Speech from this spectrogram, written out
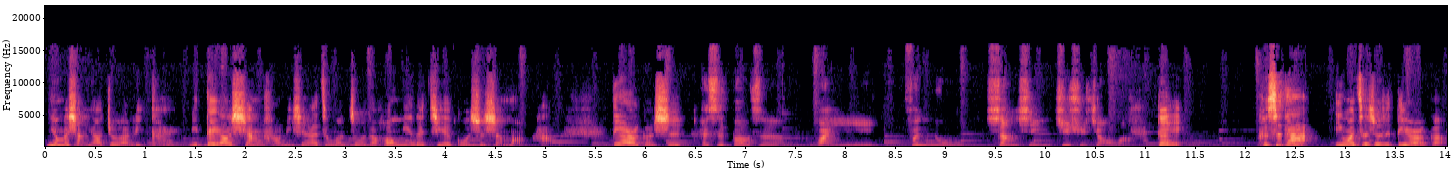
你有没有想要就要离开？你得要想好，你现在这么做的后面的结果是什么？嗯、好。第二个是还是抱着怀疑、愤怒、伤心继续交往？对，可是他，因为这就是第二个，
